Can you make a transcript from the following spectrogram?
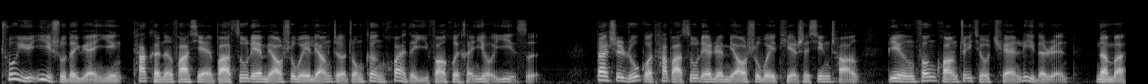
出于艺术的原因，他可能发现把苏联描述为两者中更坏的一方会很有意思。但是如果他把苏联人描述为铁石心肠并疯狂追求权力的人，那么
